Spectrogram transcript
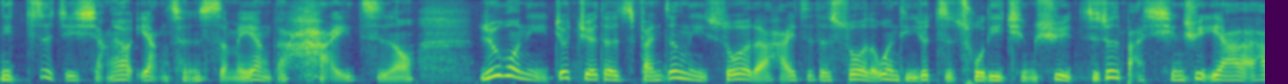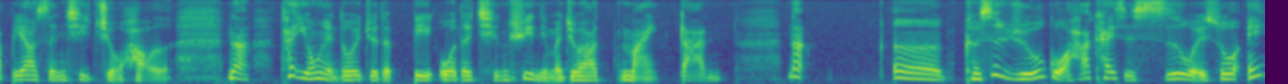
你自己想要养成什么样的孩子哦。如果你就觉得，反正你所有的孩子的所有的问题，就只处理情绪，只就是把情绪压了，他不要生气就好了。那他永远都会觉得，比我的情绪你们就要买单。那呃，可是如果他开始思维说，诶……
